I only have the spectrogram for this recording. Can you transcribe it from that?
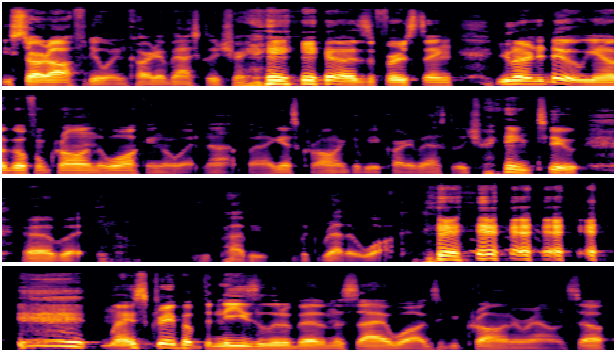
You start off doing cardiovascular training, you know, as the first thing you learn to do, you know, go from crawling to walking or whatnot. But I guess crawling could be a cardiovascular training too. Uh, but, you know, you probably would rather walk. Might scrape up the knees a little bit on the sidewalks if you're crawling around. So,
